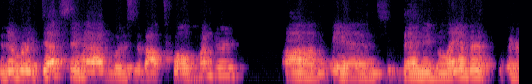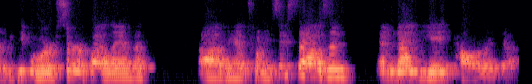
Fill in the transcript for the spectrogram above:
The number of deaths they had was about 1,200. Um, and then in Lambeth, or the people who were served by Lambeth, uh, they had 26,000 and 98 cholera deaths.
